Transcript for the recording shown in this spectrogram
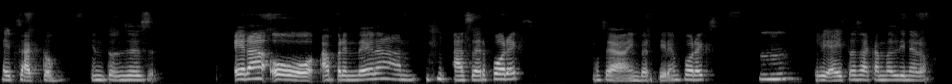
Exacto. Entonces, era o aprender a, a hacer Forex o sea, invertir en Forex y ahí está sacando el dinero.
